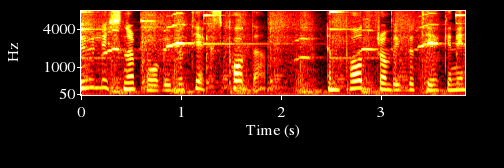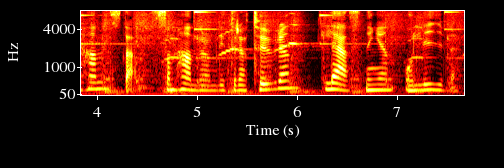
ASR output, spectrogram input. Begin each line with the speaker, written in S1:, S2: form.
S1: Du lyssnar på Bibliotekspodden. En podd från biblioteken i Halmstad som handlar om litteraturen, läsningen och livet.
